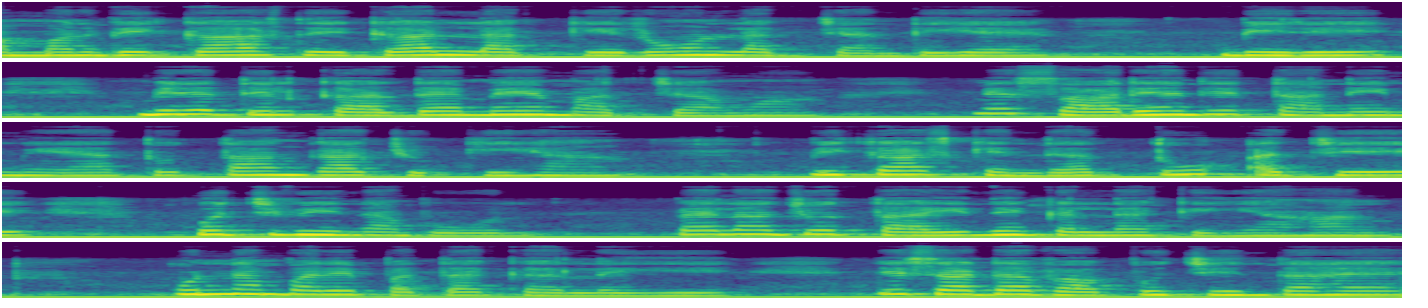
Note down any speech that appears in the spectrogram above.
ਅਮਨ ਵਿਕਾਸ ਦੇ ਗਲ ਲੱਗ ਕੇ ਰੋਣ ਲੱਗ ਜਾਂਦੀ ਹੈ। ਵੀਰੇ, ਮੇਰਾ ਦਿਲ ਕਰਦਾ ਮੈਂ ਮਰ ਜਾਵਾਂ। ਮੈਂ ਸਾਰਿਆਂ ਦੇ ਤਾਨੇ ਮੀਆਂ ਤੋਂ ਤੰਗ ਆ ਚੁੱਕੀ ਹਾਂ। ਵਿਕਾਸ ਕਹਿੰਦਾ, ਤੂੰ ਅਜੇ ਕੁਝ ਵੀ ਨਾ ਬੋਲ। ਪਹਿਲਾਂ ਜੋ ਤਾਈ ਨੇ ਗੱਲਾਂ ਕਹੀਆਂ ਹਨ, ਉਹਨਾਂ ਬਾਰੇ ਪਤਾ ਕਰ ਲਈਏ। ਜੇ ਸਾਡਾ ਬਾਪੂ ਜਿੰਦਾ ਹੈ,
